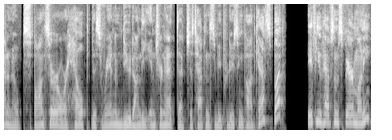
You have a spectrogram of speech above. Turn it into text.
I don't know, sponsor or help this random dude on the internet that just happens to be producing podcasts. But if you have some spare money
